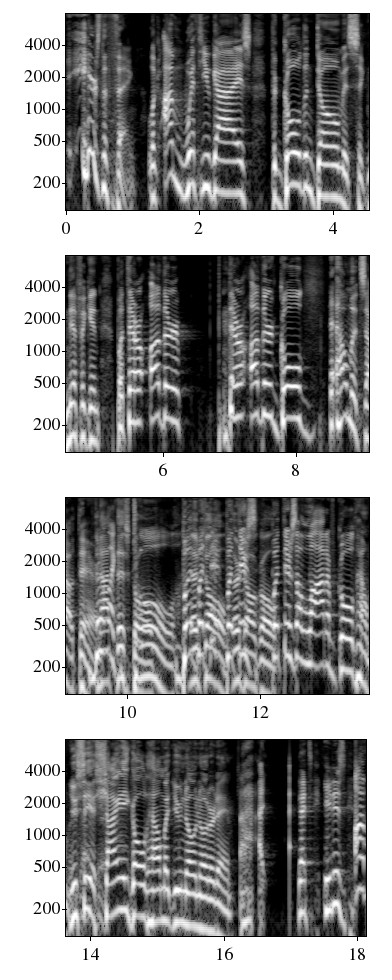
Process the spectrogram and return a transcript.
here's the thing. Look, I'm with you guys. The Golden Dome is significant, but there are other there are other gold helmets out there. They're Not like this gold. dull. but They're but, there- dull. but They're there's dull gold. but there's a lot of gold helmets. You see out a there. shiny gold helmet, you know Notre Dame. I, That's it is. I'm,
